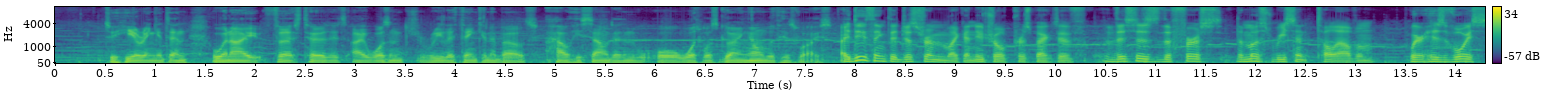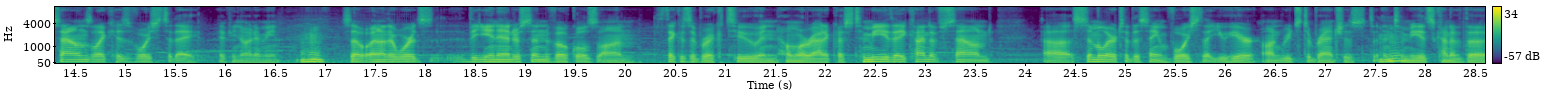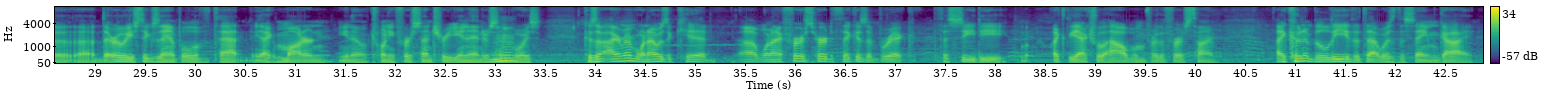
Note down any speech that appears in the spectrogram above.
to hearing it. And when I first heard it, I wasn't really thinking about how he sounded and or what was going on with his voice. I do think that just from like a neutral perspective, this is the first, the most recent Tull album where his voice sounds like his voice today, if you know what I mean. Mm-hmm. So, in other words, the Ian Anderson vocals on Thick as a Brick 2 and Homo Erraticus, to me, they kind of sound uh, similar to the same voice that you hear on Roots to Branches. And to Mhm. me, it's kind of the uh, the earliest example of that, like modern, you know, 21st century Ian Anderson Mhm. voice. Because I I remember when I was a kid, uh, when I first heard Thick as a Brick, the CD, like the actual album for the first time, I couldn't believe that that was the same guy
